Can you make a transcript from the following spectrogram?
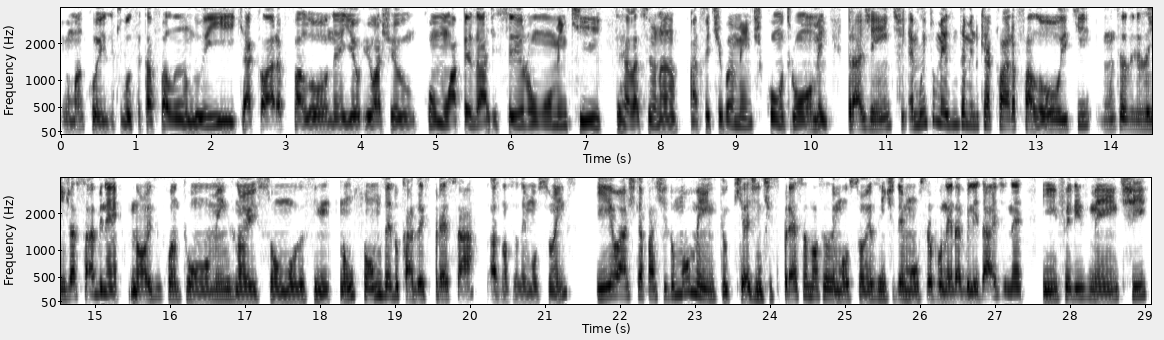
uma coisa que você tá falando aí, que a Clara falou, né? E eu, eu acho eu, como, apesar de ser um homem que se relaciona afetivamente com outro homem, pra gente é muito mesmo também do que a Clara falou e que muitas vezes a gente já sabe, né? Nós, enquanto homens, nós somos, assim, não somos educados a expressar as nossas emoções. E eu acho que a partir do momento que a gente expressa as nossas emoções, a gente demonstra vulnerabilidade, né? E infelizmente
